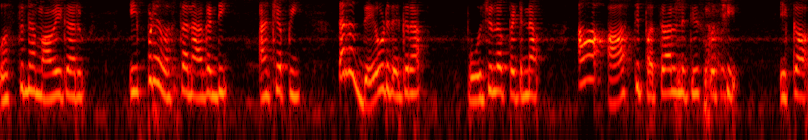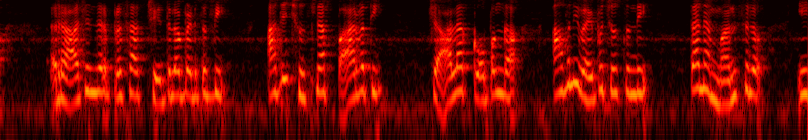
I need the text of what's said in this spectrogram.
వస్తున్నా మావయ్య గారు ఇప్పుడే వస్తానాగండి అని చెప్పి తను దేవుడి దగ్గర పూజలో పెట్టిన ఆ ఆస్తి పత్రాలని తీసుకొచ్చి ఇక రాజేంద్ర ప్రసాద్ చేతిలో పెడుతుంది. అది చూసిన పార్వతి చాలా కోపంగా అవని వైపు చూస్తుంది. తన మనసులో ఈ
